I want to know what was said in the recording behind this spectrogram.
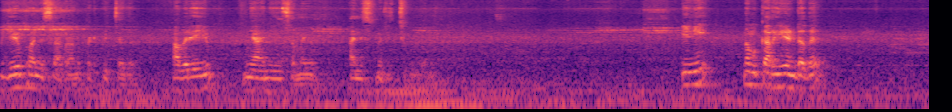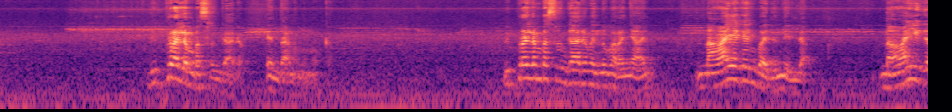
വിജയഭാനു സാറാണ് പഠിപ്പിച്ചത്. അവരെയും ഞാൻ ഈ സമയം അനുസ്മരിച്ചു ഇനി നമുക്കറിയേണ്ടത് വിപ്രലംബ ശൃംഗാരം എന്താണെന്ന് നോക്കാം. വിപ്രലംബ ശൃംഗാരം എന്ന് പറഞ്ഞാൽ നായകൻ വരുന്നില്ല. നായിക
